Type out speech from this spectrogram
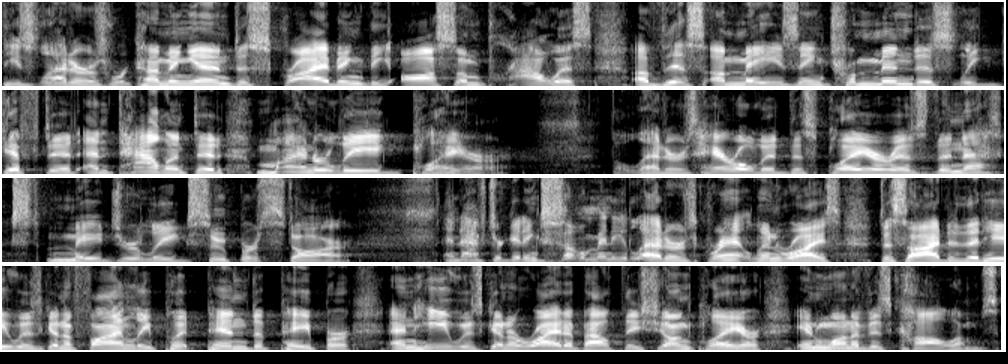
These letters were coming in describing the awesome prowess of this amazing, tremendously gifted and talented minor league player. The letters heralded this player as the next major league superstar. And after getting so many letters, Grantland Rice decided that he was going to finally put pen to paper and he was going to write about this young player in one of his columns.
